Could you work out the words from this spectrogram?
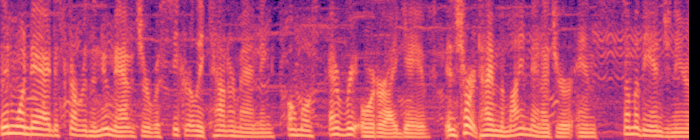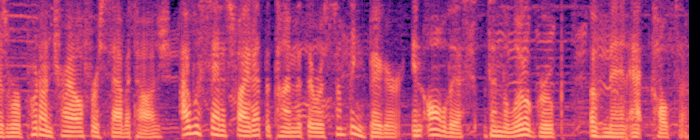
Then one day I discovered the new manager was secretly countermanding almost every order I gave. In short time, the mine manager and some of the engineers were put on trial for sabotage. I was satisfied at the time that there was something bigger in all this than the little group of men at Kalata.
